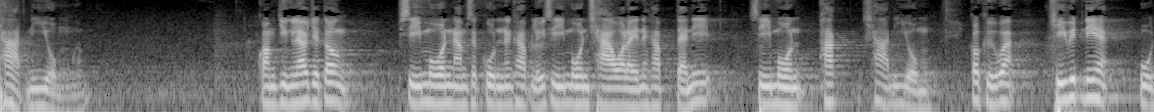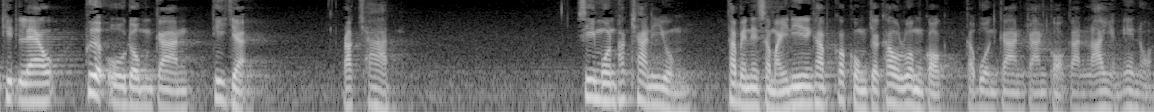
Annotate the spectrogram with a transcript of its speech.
ชาตินิยมครับ ความจริงแล้วจะต้องซีโมนนามสกุลนะครับ หรือซีโมนชาวอะไรนะครับ แต่นี่ซีโมนพรรคชาตินิยม ก็คือว่าชีวิตเนี่ยอุทิศแล้วเพื่อโอดมการที่จะรักชาติ ซีโมนพักชาตินิยม ถ้าเป็นในสมัยนี้นะครับก็คงจะเข้าร่วมก่อกระบวนการการก่อการร้ายอย่างแน่นอน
